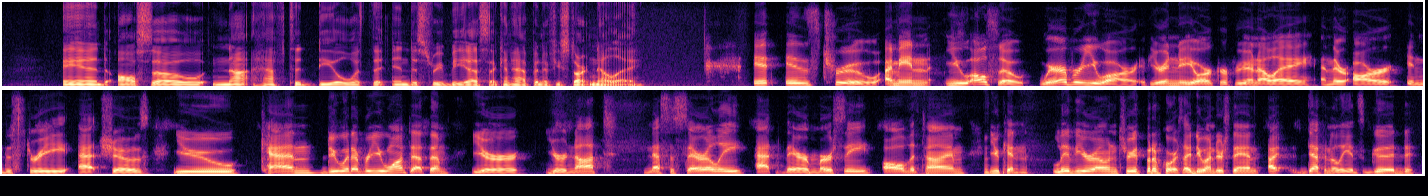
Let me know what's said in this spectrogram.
and also not have to deal with the industry BS that can happen if you start in LA. It is true. I mean, you also, wherever you are, if you're in New York or if you're in LA and there are industry at shows, you can do whatever you want at them. You're you're not necessarily at their mercy all the time. You can live your own truth, but of course, I do understand. I, definitely, it's good.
